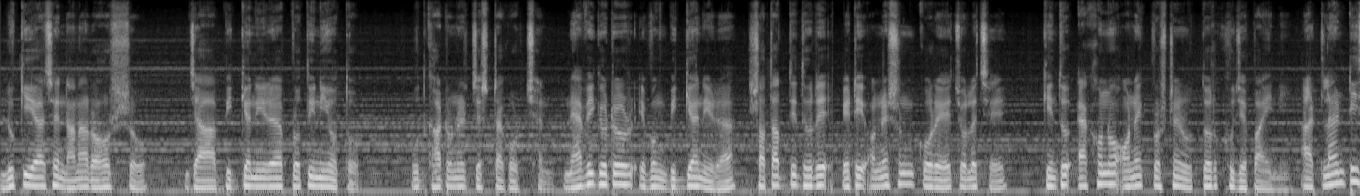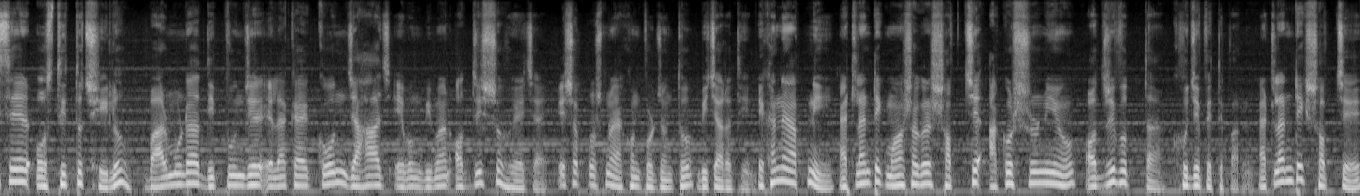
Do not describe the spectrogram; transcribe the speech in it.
লুকিয়ে আছে নানা রহস্য যা বিজ্ঞানীরা প্রতিনিয়ত উদ্ঘাটনের চেষ্টা করছেন। ন্যাভিগেটর এবং বিজ্ঞানীরা শতাব্দী ধরে এটি অন্বেষণ করে চলেছে, কিন্তু এখনও অনেক প্রশ্নের উত্তর খুঁজে পায়নি। আটলান্টিসের অস্তিত্ব ছিল? বারমুডা দ্বীপপুঞ্জের এলাকায় কোন জাহাজ এবং বিমান অদৃশ্য হয়ে যায়? এসব প্রশ্ন এখন পর্যন্ত বিচারাধীন। এখানে আপনি আটলান্টিক মহাসাগরের সবচেয়ে আকর্ষণীয় অদ্রিবত্তা খুঁজে পেতে পারেন। আটলান্টিক সবচেয়ে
